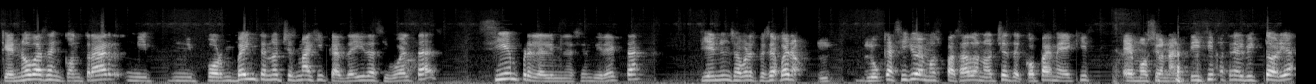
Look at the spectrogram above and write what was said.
que no vas a encontrar ni, ni por 20 noches mágicas de idas y vueltas. Siempre la eliminación directa tiene un sabor especial. Bueno, Lucas y yo hemos pasado noches de Copa MX emocionantísimas en el Victoria,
